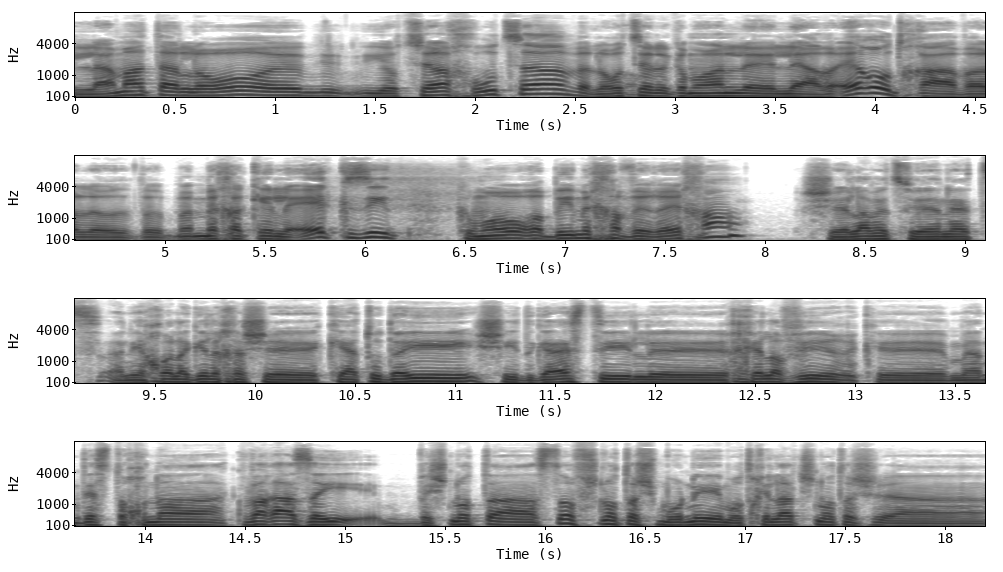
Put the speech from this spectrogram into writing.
למה אתה לא יוצא החוצה, ולא רוצה כמובן לערער אותך, אבל מחכה לאקזיט, כמו רבים מחבריך? שאלה מצוינת. אני יכול להגיד לך שכעתודאי שהתגייסתי לחיל אוויר כמהנדס תוכנה, כבר אז, בשנות, ה... סוף שנות ה-80 או תחילת שנות ה...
